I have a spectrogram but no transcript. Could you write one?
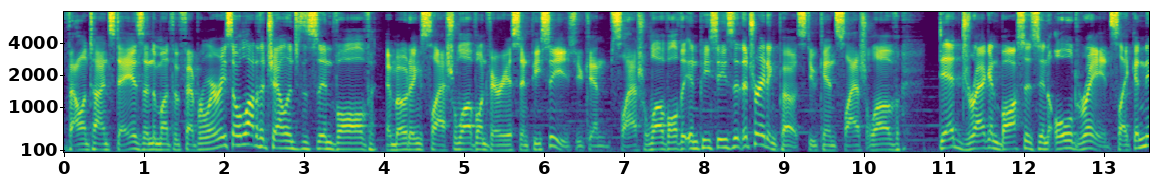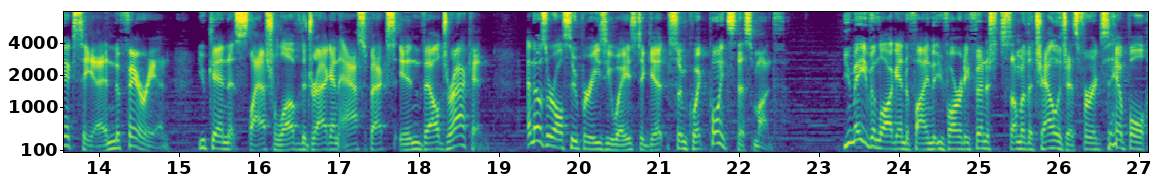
Valentine's Day is in the month of February, so a lot of the challenges involve emoting slash love on various NPCs. You can slash love all the NPCs at the trading post. You can slash love dead dragon bosses in old raids like Onyxia and Nefarian. You can slash love the dragon aspects in Valdrakken. And those are all super easy ways to get some quick points this month. You may even log in to find that you've already finished some of the challenges. For example,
